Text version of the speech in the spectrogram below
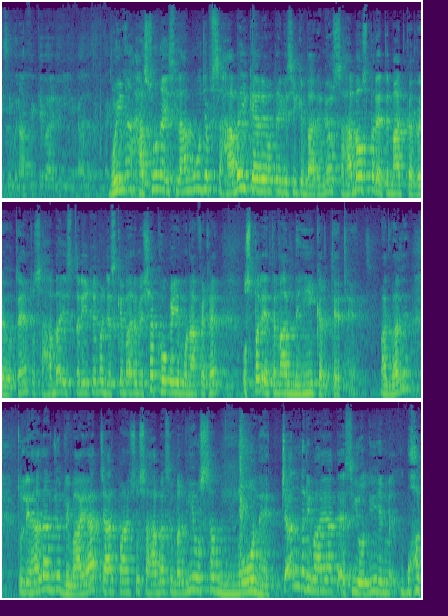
کسی منافق کے بارے میں نہیں کہا جا سکتا وہی نا حسن اسلام، وہ جب صحابہ ہی کہہ رہے ہوتے ہیں کسی کے بارے میں اور صحابہ اس پر اعتماد کر رہے ہوتے ہیں، تو صحابہ اس طریقے پر جس کے بارے میں شک ہو کہ یہ منافق ہے اس پر اعتماد نہیں کرتے تھے۔ بات واضح؟ تو لہٰذا جو روایات چار پانچ سو صحابہ سے مروی ہیں، وہ سب نون ہے چند روایات ایسی ہوتی ہیں جن میں بہت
